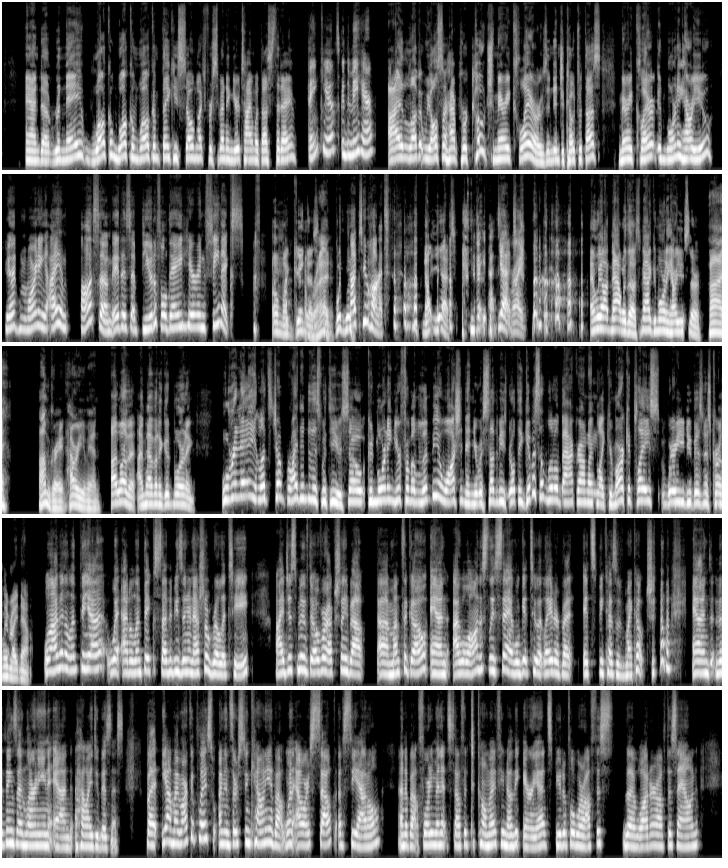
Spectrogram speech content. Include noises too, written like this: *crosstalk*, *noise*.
And uh, Renee, welcome, welcome, welcome. Thank you so much for spending your time with us today. Thank you. It's good to be here. I love it. We also have her coach, Mary-Clare, who's a ninja coach with us. Mary-Clare, good morning. How are you? Good morning. I am awesome. It is a beautiful day here in Phoenix. Oh my goodness! right. what, what, not too hot. not yet. *laughs* not yet. yet. Right. *laughs* and we have Matt with us. Matt, good morning. How are you, sir? Hi. I'm great. How are you, man? I love it. I'm having a good morning. Well, Renee, let's jump right into this with you. So, good morning. You're from Olympia, Washington. You're with Sotheby's Realty. Give us a little background on like your marketplace, where you do business currently right now. Well, I'm in Olympia at Olympic Sotheby's International Realty. I just moved over actually about uh, a month ago, and I will honestly say we'll get to it later, but it's because of my coach *laughs* and the things I'm learning and how I do business. But yeah, my marketplace, I'm in Thurston County, about one hour south of Seattle and about 40 minutes south of Tacoma, if you know the area. It's beautiful. We're off this, the water, off the sound.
